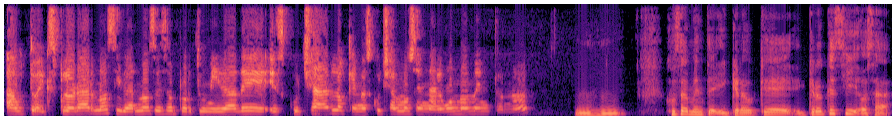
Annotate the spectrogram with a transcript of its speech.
autoexplorarnos y darnos esa oportunidad de escuchar lo que no escuchamos en algún momento, ¿no? Justamente, y creo que, creo que sí, o sea,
